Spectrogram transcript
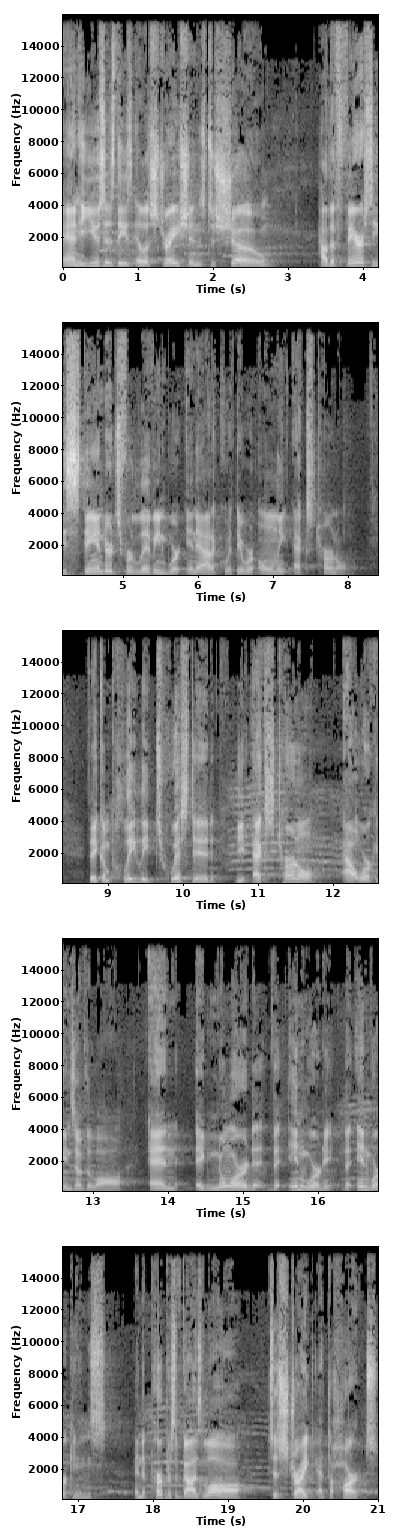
And he uses these illustrations to show how the Pharisees' standards for living were inadequate, they were only external. They completely twisted the external outworkings of the law and ignored the inward the inworkings and the purpose of God's law to strike at the heart.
